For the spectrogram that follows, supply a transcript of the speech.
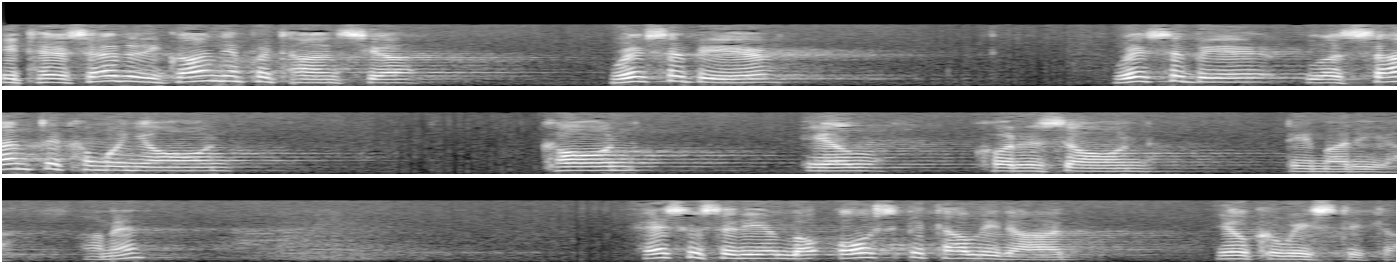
Y tercero, de gran importancia, recibir, recibir la Santa Comunión con el corazón de María. Amén. Esa sería la hospitalidad eucarística.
